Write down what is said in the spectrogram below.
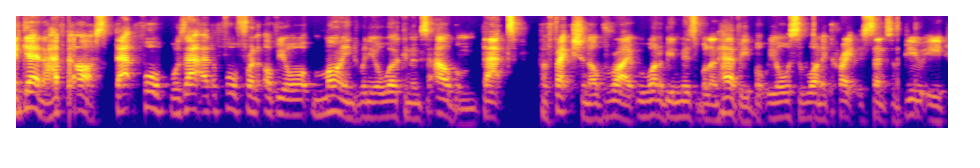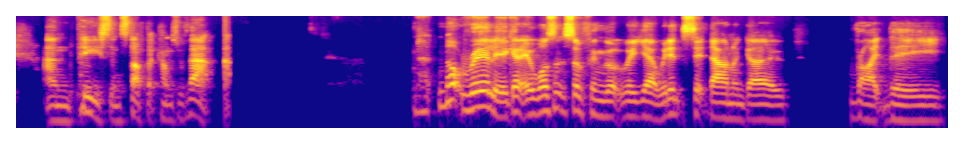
Again, I have to ask, that for was that at the forefront of your mind when you're working on this album? That perfection of right, we want to be miserable and heavy, but we also want to create this sense of beauty and peace and stuff that comes with that. Not really. Again, it wasn't something that we, yeah, we didn't sit down and go, right, the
